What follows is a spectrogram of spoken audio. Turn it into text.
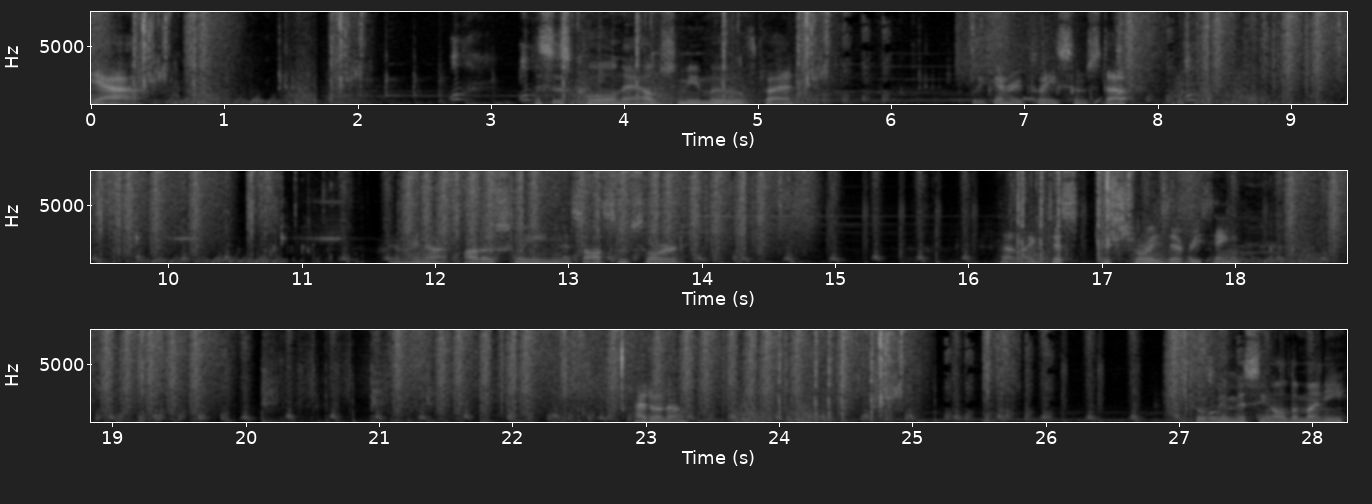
yeah. This is cool and it helps me move, but we can replace some stuff. Am Auto-swinging this awesome sword? That like just destroys everything. I don't know. Totally missing all the money.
